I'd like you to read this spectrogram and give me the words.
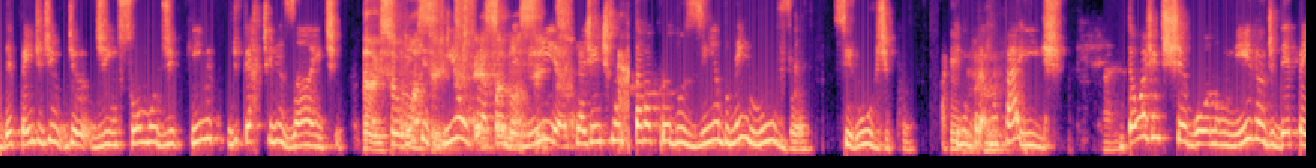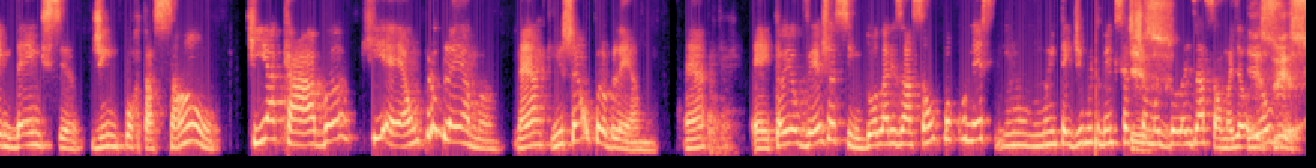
depende de, de, de, insumo de químico, de fertilizante. Não, isso eu não A gente aceito. viu para a pandemia que a gente não estava produzindo nem luva cirúrgica aqui no, no país. É. Então, a gente chegou num nível de dependência de importação que acaba que é um problema, né? Isso é um problema. Né? É, então eu vejo assim, dolarização um pouco nesse. Não, não entendi muito bem o que você isso. chamou de dolarização, mas eu, isso, eu, isso.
